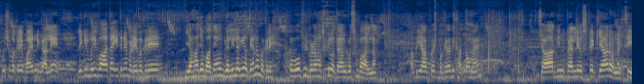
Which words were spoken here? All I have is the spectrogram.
कुछ बकरे बाहर निकाले हैं लेकिन वही बात है इतने बड़े बकरे यहाँ जब आते हैं गली लगे होते हैं ना बकरे तो वो फिर बड़ा मुश्किल होता है उनको संभालना। अभी आपको एक बकरा दिखाता हूँ मैं। चार दिन पहले उस पर क्या रौनक थी?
